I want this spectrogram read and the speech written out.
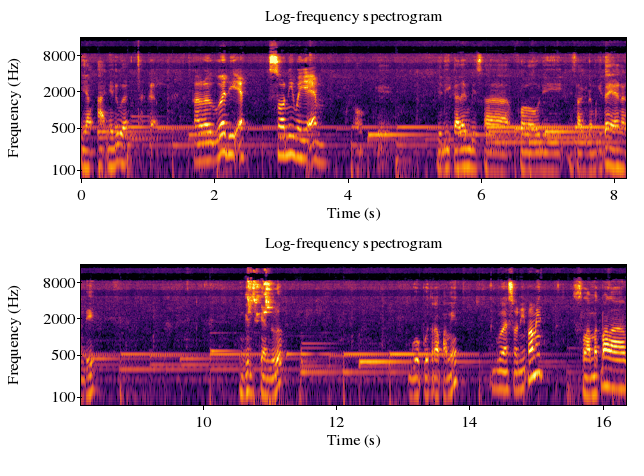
yang A-nya dua. Cakep. Kalau gue di @sonyWM. Oke. jadi kalian bisa follow di Instagram kita ya nanti mungkin sekian dulu gue Putra pamit Gua Sony pamit. selamat malam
